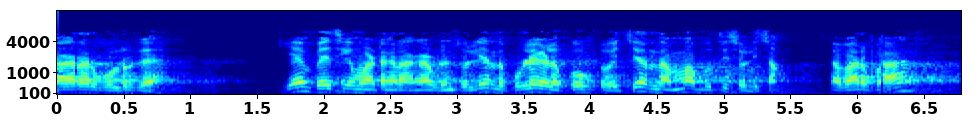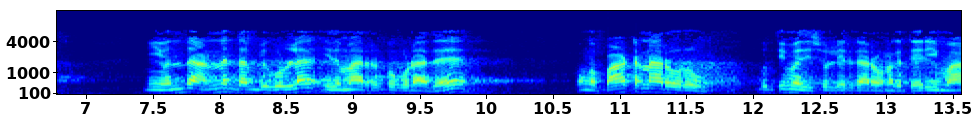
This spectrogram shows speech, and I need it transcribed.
தகராறு போல் இருக்கு. ஏன் பேசிக்க மாட்டேங்கிறாங்க அப்படின்னு சொல்லி அந்த பிள்ளைகளை கூப்பிட்டு வச்சு அந்த அம்மா புத்தி சொல்லிச்சான். இந்த பாருப்பா நீ வந்து அண்ணன் தம்பிக்குள்ள இது மாதிரி இருக்கக்கூடாது. உங்க பாட்டனார் ஒரு புத்திமதி சொல்லியிருக்காரு உனக்கு தெரியுமா?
